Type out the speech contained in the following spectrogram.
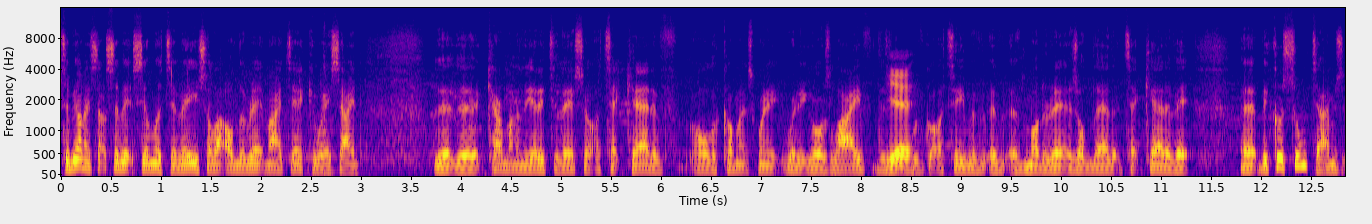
to be honest, that's a bit similar to me. So, like on the Rate My Takeaway side, the, the cameraman and the editor, they sort of take care of all the comments when it when it goes live. There's- Yeah. We've got a team of, of, of moderators on there that take care of it. Uh, because sometimes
